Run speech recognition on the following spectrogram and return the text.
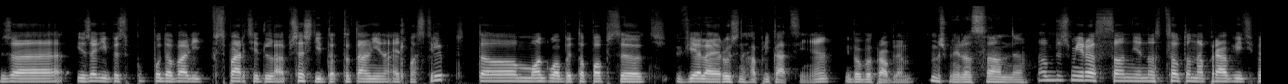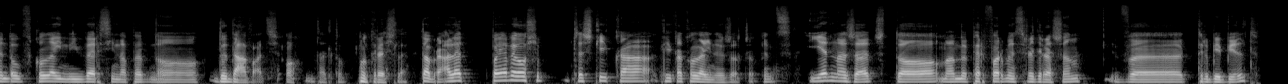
że jeżeli by zbudowali wsparcie dla, przeszli do, totalnie na ECMAScript, to mogłoby to popsuć wiele różnych aplikacji, nie? I byłby problem. Brzmi rozsądnie. No brzmi rozsądnie, no chcą to naprawić, będą w kolejnej wersji na pewno dodawać. O, tak to określę. Dobra, ale pojawiało się też kilka, kilka kolejnych rzeczy, więc jedna rzecz to mamy performance regression w trybie build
